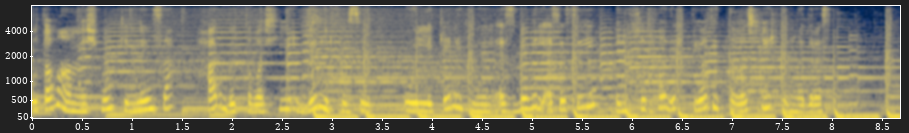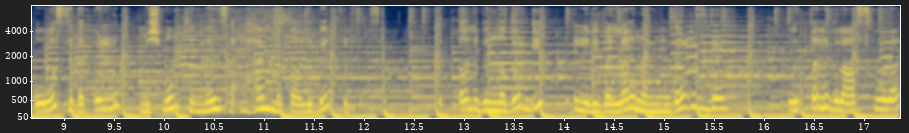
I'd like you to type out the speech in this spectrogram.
وطبعا مش ممكن ننسى حرب الطباشير بين الفصول واللي كانت من الأسباب الأساسية لانخفاض احتياطي الطباشير في المدرسة. ووسط ده كله مش ممكن ننسى أهم طالبين في الفصل. الطالب النضرجي اللي بيبلغنا المدرس جاي والطالب العصفورة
